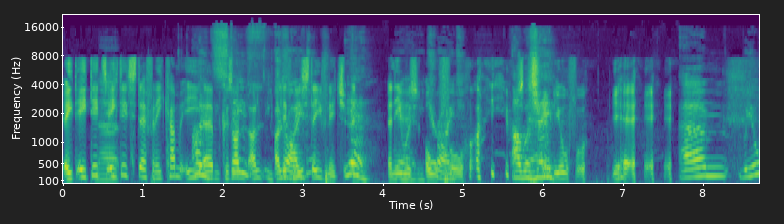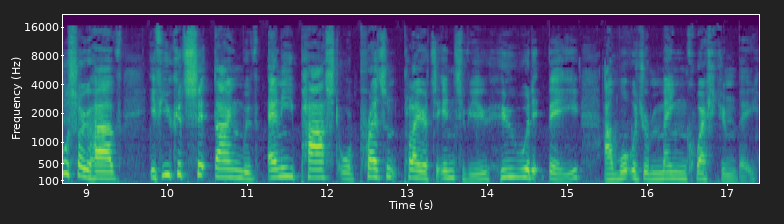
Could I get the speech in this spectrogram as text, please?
He, he did. No. He did. Stefan. He come. He Oh, because I, I, I live tried. in Stevenage, Yeah. and, and he Yeah, was he awful. he was was he? awful. Yeah. Um, we also have if you could sit down with any past or present player to interview, who would it be, and what would your main question be?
